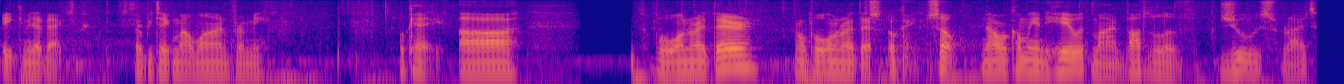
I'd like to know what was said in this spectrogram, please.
Hey, give me that back. Hope you take my wine from me. Okay. Uh, so put one right there. I'll put one right there. Okay, so now we're coming in here with my bottle of juice, right?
